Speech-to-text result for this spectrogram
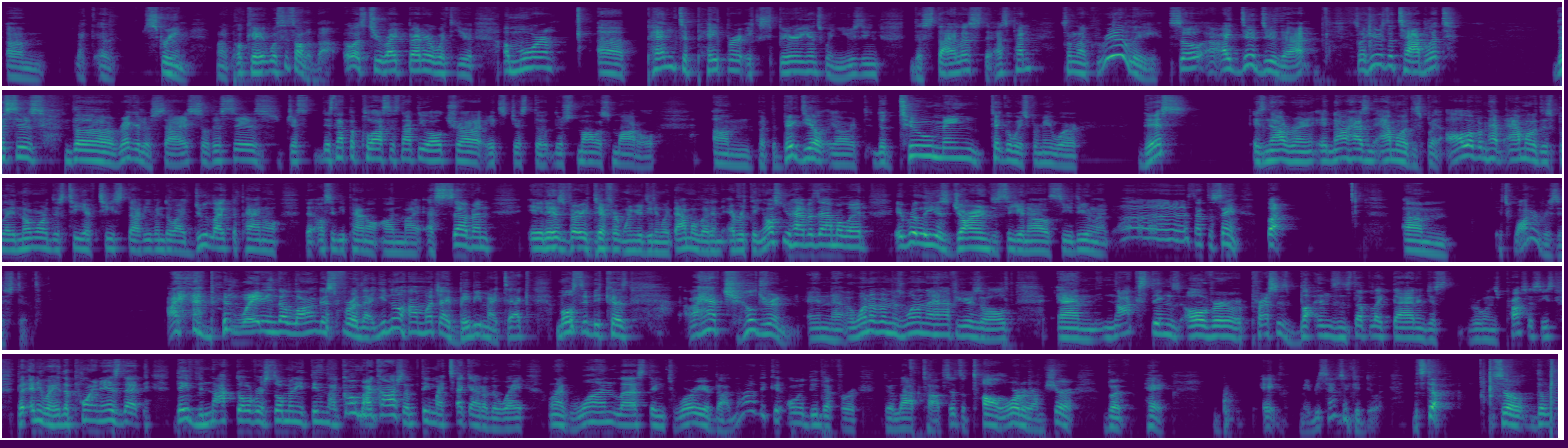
um like a screen like okay what's this all about oh it's to write better with your a more uh pen to paper experience when using the stylus the s pen so I'm like, really? So I did do that. So here's the tablet. this is the regular size. So this is just it's not the plus, it's not the ultra, it's just the, the smallest model. Um, but the big deal are the two main takeaways for me were this is now running it now has an AMOLED display. All of them have AMOLED display, no more of this TFT stuff, even though I do like the panel, the LCD panel on my S7. It is very different when you're dealing with AMOLED and everything else you have is AMOLED. It really is jarring to see an LCD and like, uh, it's not the same. But um, it's water resistant. I have been waiting the longest for that. You know how much I baby my tech, mostly because I have children, and uh, one of them is one and a half years old and knocks things over or presses buttons and stuff like that and just ruins processes. But anyway, the point is that they've knocked over so many things like, oh my gosh, I'm taking my tech out of the way. I'm like, one last thing to worry about. No, they can only do that for their laptops. It's a tall order, I'm sure. But hey, hey, maybe Samsung could do it. But still, so the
